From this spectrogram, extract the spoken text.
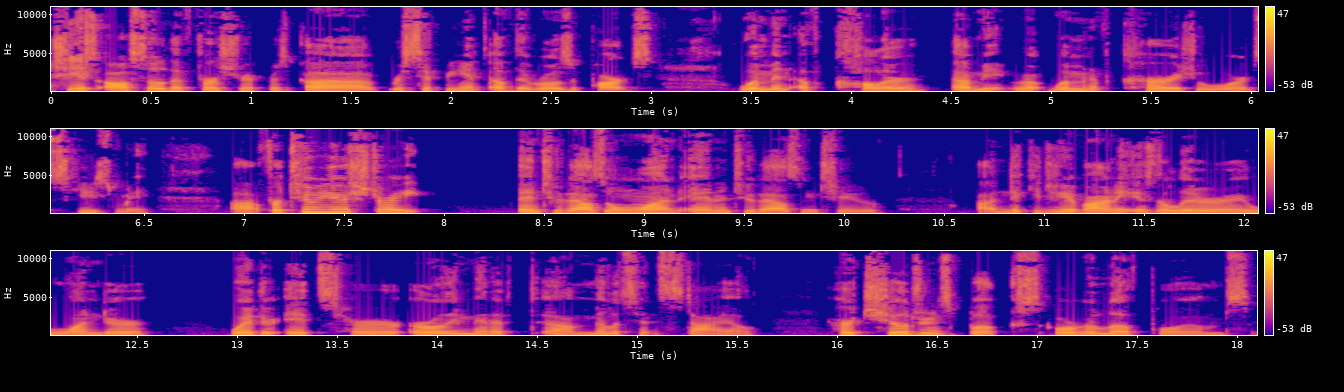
She is also the first rep- uh, recipient of the Rosa Parks Women of Color, I mean, Women of Courage Award, excuse me, uh, for two years straight in 2001 and in 2002. Uh, Nikki Giovanni is a literary wonder, whether it's her early um, militant style, her children's books, or her love poems.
